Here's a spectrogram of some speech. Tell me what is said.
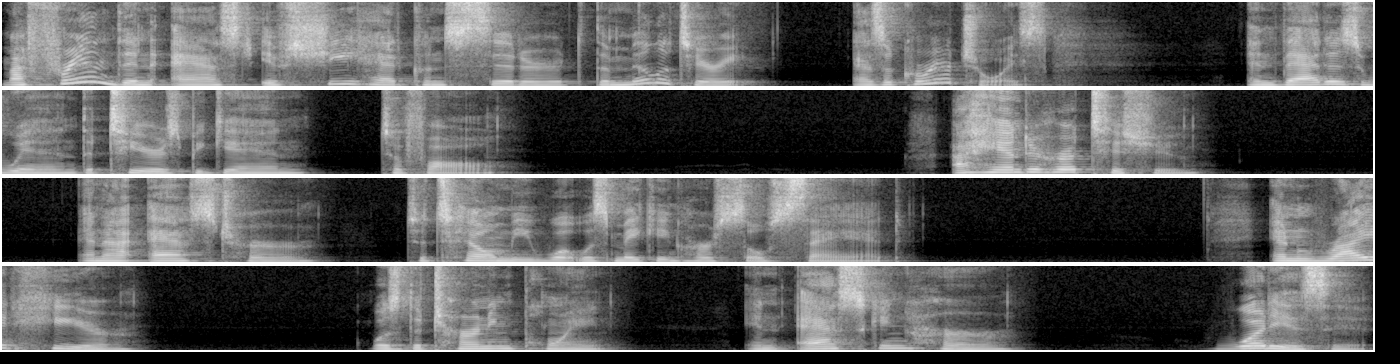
My friend then asked if she had considered the military as a career choice, and that is when the tears began to fall. I handed her a tissue and I asked her to tell me what was making her so sad. And right here was the turning point in asking her, What is it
